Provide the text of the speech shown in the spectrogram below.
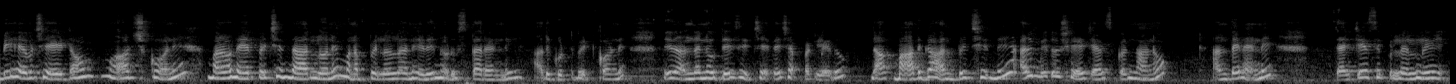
బిహేవ్ చేయటం మార్చుకొని మనం నేర్పించిన దారిలోనే మన పిల్లలు అనేది నడుస్తారండి. అది గుర్తుపెట్టుకోండి. ఇది అందరిని ఉద్దేశించి అయితే చెప్పట్లేదు. నాకు బాధగా అనిపించింది. అది మీతో షేర్ చేసుకున్నాను. అంతేనండి. దయచేసి పిల్లల్ని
